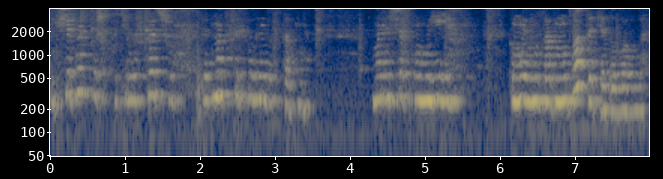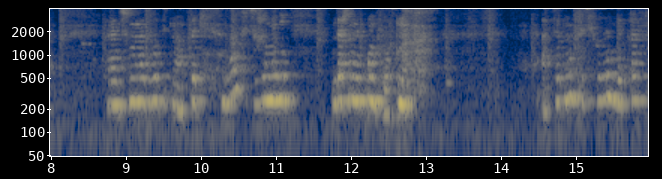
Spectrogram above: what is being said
І ще знаєте, що хотіла сказати, що 15 хвилин достатньо. У мене зараз по моєму задуму 20 я додавала. Раніше мене було 15. 20 вже мені навіть не комфортно. А 15 хвилин якраз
